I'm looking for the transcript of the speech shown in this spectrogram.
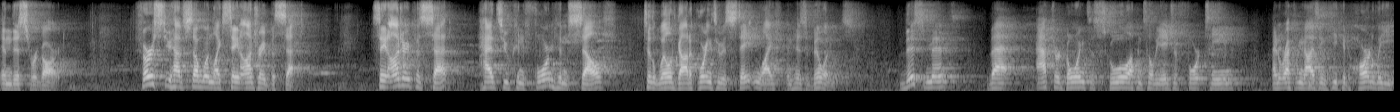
in this regard. First, you have someone like St. Andre Bessette. St. Andre Bessette had to conform himself to the will of God according to his state in life and his abilities. This meant that after going to school up until the age of 14 and recognizing he could hardly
